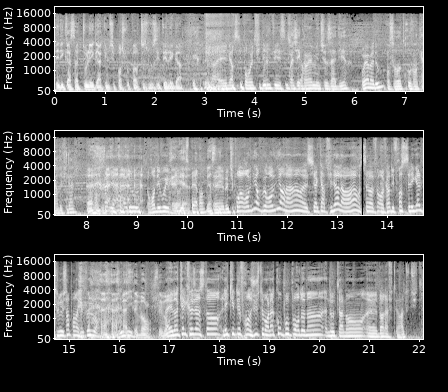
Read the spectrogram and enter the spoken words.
dédicace à tous les gars qui me supportent. Je peux pas tous vous citer les gars. Ah, Et merci pour votre fidélité. Moi, j'ai quand même une chose à dire. Ouais, Amadou. On se retrouve en quart de finale. Très bien, Amadou. Rendez-vous est pris. bien. J'espère. hein. Merci. Euh, bah, tu pourras revenir, on peut revenir là. Hein, S'il y a quart de finale, alors là, ça va faire, on va faire du France-Sénégal tous les soirs pendant quelques jours. C'est bon, c'est bon. Allez, dans quelques instants, l'équipe de France, justement, la compo pour demain, notamment euh, dans l'after. À tout de suite.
